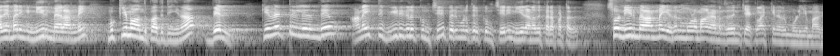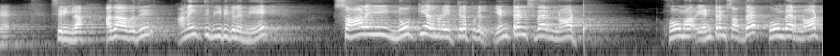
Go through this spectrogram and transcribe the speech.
அதே மாதிரி இங்கே நீர் மேலாண்மை முக்கியமாக வந்து பார்த்துட்டிங்கன்னா வெல். கிணற்றிலிருந்தே அனைத்து வீடுகளுக்கும் சரி பெருங்குளத்திற்கும் சரி நீரானது பெறப்பட்டது. ஸோ நீர் மேலாண்மை எதன் மூலமாக நடந்ததுன்னு கேட்கலாம் கிணறு மூலியமாக. சரிங்களா? அதாவது அனைத்து வீடுகளுமே சாலையை நோக்கி அதனுடைய திறப்புகள். Entrance were not home entrance of the home were not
